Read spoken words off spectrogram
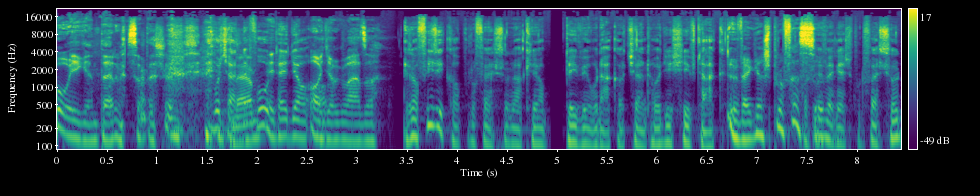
Ó, igen, természetesen. Bocsánat, nem. volt egy, egy a, agyagváza. Ez a fizika professzor, aki a tévéórákat csinált, hogy is hívták? Öveges professzor? Az öveges professzor.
